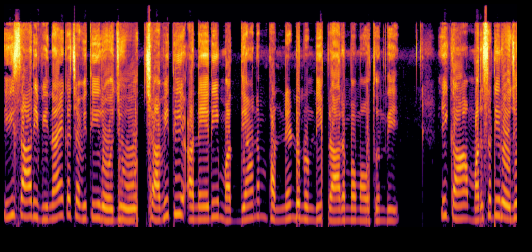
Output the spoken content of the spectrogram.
ఈసారి వినాయక చవితి రోజు చవితి అనేది మధ్యాహ్నం పన్నెండు నుండి ప్రారంభమవుతుంది. ఇక మరుసటి రోజు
